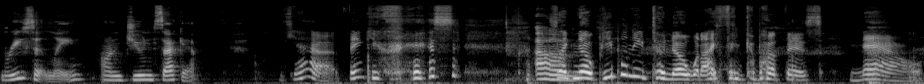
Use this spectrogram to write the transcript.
recently on June 2nd. Yeah, thank you, Chris. Um, It's like, no, people need to know what I think about this now,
